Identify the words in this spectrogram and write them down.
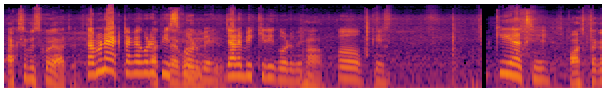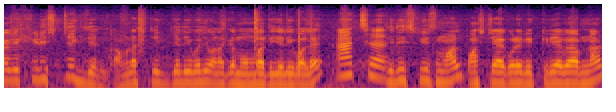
একশো পিস করে আছে। তার মানে এক টাকা করে পিস টাকা করে পড়বে যারা বিক্রি করবে। হ্যাঁ। ওকে কি আছে? পাঁচ টাকা বিক্রি স্টিক জেলি আমরা স্টিক জেলি বলি অনেকে মোমবাতি জেলি বলে। আচ্ছা। তিরিশ পিস মাল পাঁচ টাকা করে বিক্রি হবে আপনার।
